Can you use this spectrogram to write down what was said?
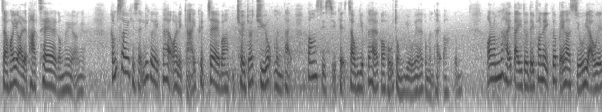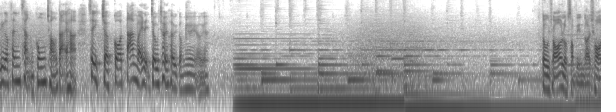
就可以愛嚟泊車啊咁樣樣嘅。咁所以其實呢個亦都係愛嚟解決，即係話除咗住屋問題，當時時期就業都係一個好重要嘅一個問題咯。咁我諗喺第二度地方咧，亦都比較少有嘅呢個分層工廠大廈，即係着個單位嚟租出去咁樣樣嘅。到咗六十年代初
